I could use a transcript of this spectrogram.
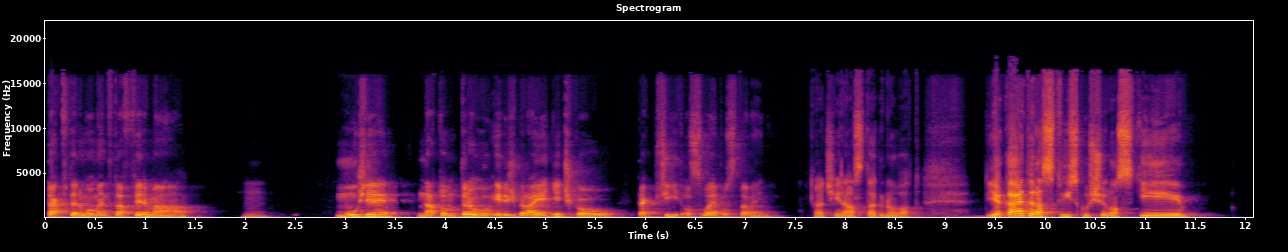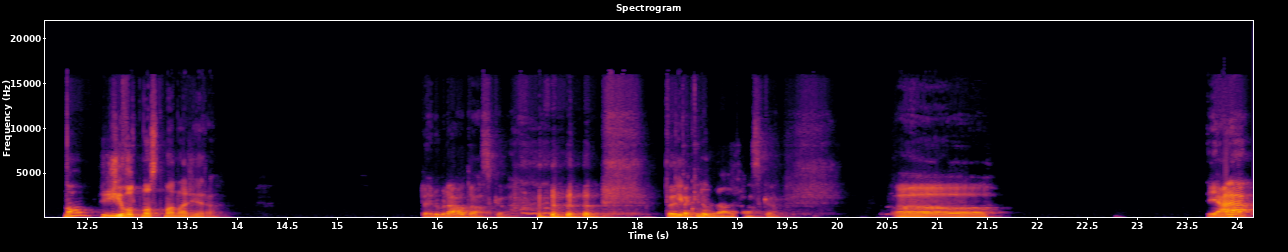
tak v ten moment ta firma hmm. může na tom trhu, i když byla jedničkou, tak přijít o svoje postavení. Začíná stagnovat. Jaká je teda z tvý zkušenosti no, životnost manažera? To je dobrá otázka. to je Děkuju. taky dobrá otázka. Uh, já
